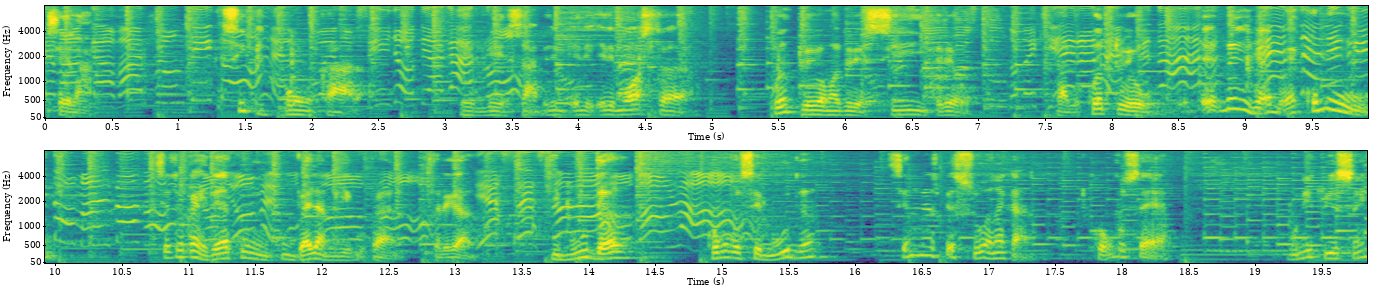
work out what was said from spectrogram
Sei lá. É sempre bom, cara, rever, sabe? Ele, ele, ele mostra quanto eu amadureci, entendeu? Sabe? Quanto eu. É, é, é como você trocar ideia com, com, um velho amigo, cara, tá ligado? Que muda, como você muda, sendo a mesma pessoa, né, cara? Como você é. Bonito isso, hein?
